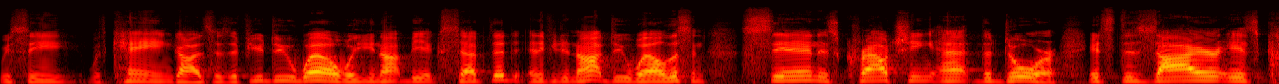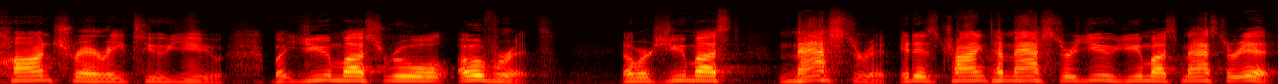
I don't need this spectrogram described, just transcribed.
we see with Cain, God says, If you do well, will you not be accepted? And if you do not do well, listen, sin is crouching at the door. Its desire is contrary to you, but you must rule over it. In other words, you must master it. It is trying to master you, you must master it.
